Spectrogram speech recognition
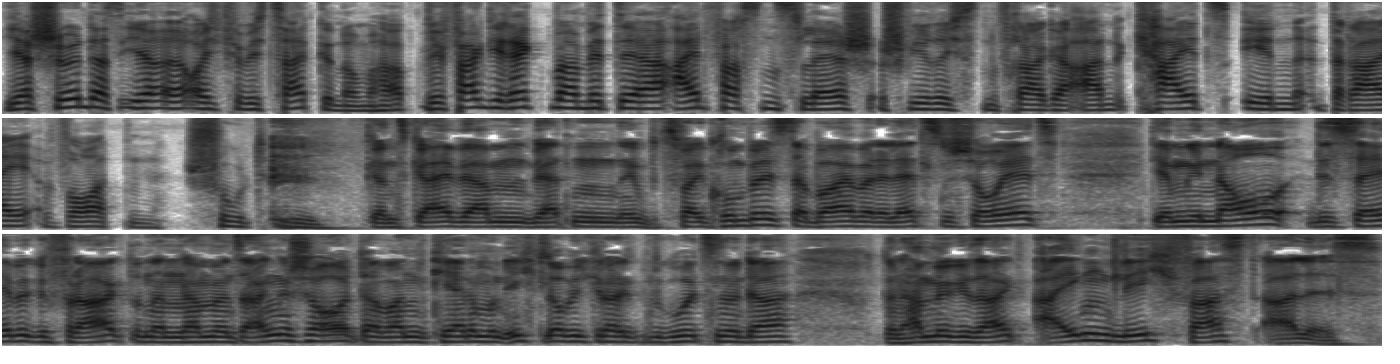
Ja, schön, dass ihr äh, euch für mich Zeit genommen habt. Wir fangen direkt mal mit der einfachsten slash schwierigsten Frage an. Kites in drei Worten. Shoot. Ganz geil. Wir haben, wir hatten zwei Kumpels dabei bei der letzten Show jetzt. Die haben genau dasselbe gefragt und dann haben wir uns angeschaut. Da waren Kerem und ich, glaube ich, gerade kurz nur da. Dann haben wir gesagt, eigentlich fast alles.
